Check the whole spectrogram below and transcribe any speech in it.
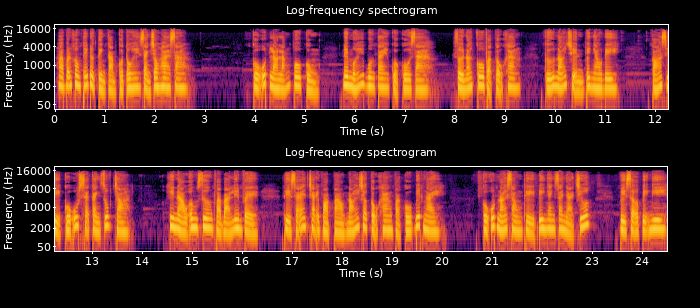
Hoa vẫn không thấy được tình cảm của tôi dành cho Hoa sao? Cô út lo lắng vô cùng nên mới buông tay của cô ra. Rồi nói cô và cậu Khang cứ nói chuyện với nhau đi. Có gì cô út sẽ canh giúp cho. Khi nào ông Dương và bà Liên về thì sẽ chạy vọt vào nói cho cậu Khang và cô biết ngay. Cô út nói xong thì đi nhanh ra nhà trước. Vì sợ bị nghi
